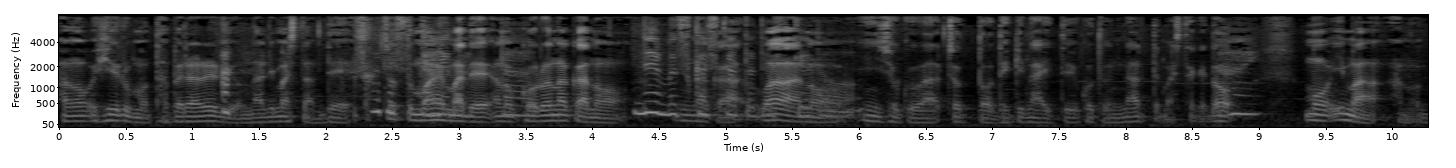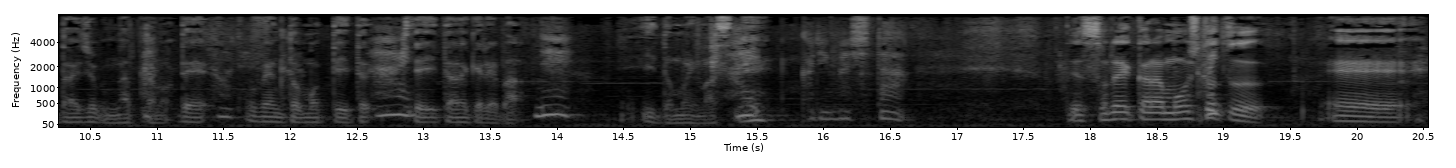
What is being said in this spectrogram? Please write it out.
あの、お昼も食べられるようになりましたんで、ちょっと前まで、あの、コロナ禍のね難しかったは、あの、飲食はちょっとできないということになってましたけど、はいもう今、あの、大丈夫になったのでお弁当持っていた、はい来ていただければね。いいと思いますはい、わね。かりました。で、それからもう一つ、えー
